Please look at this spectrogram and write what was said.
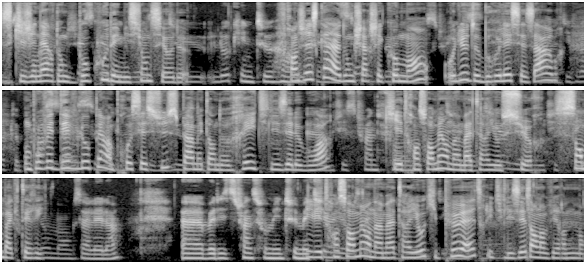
ce qui génère donc beaucoup d'émissions de CO2. Francesca a donc cherché comment, au lieu de brûler ces arbres, on pouvait développer un processus permettant de réutiliser le bois, qui est transformé en un matériau sûr, sans bactéries. Uh, Il est transformé en un matériau qui peut être utilisé dans l'environnement.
